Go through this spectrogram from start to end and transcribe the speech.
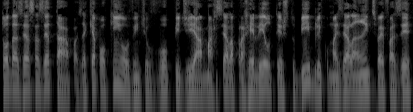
todas essas etapas. Daqui a pouquinho, ouvinte, eu vou pedir a Marcela para reler o texto bíblico, mas ela antes vai fazer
